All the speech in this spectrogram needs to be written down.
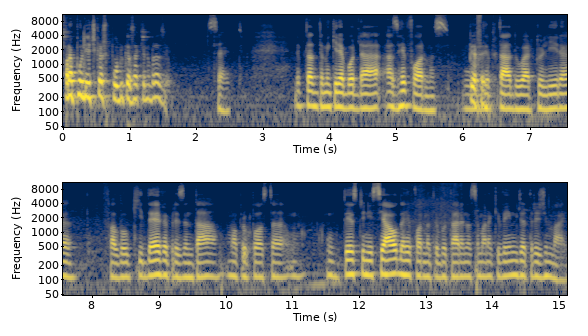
para políticas públicas aqui no Brasil. Certo. Deputado também queria abordar as reformas. O Perfeito. deputado Arthur Lira falou que deve apresentar uma proposta, um, um, texto inicial da reforma tributária na semana que vem, no dia 3 de maio.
